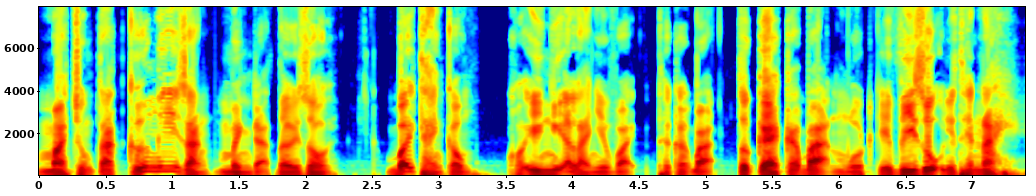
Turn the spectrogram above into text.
mà chúng ta cứ nghĩ rằng mình đã tới rồi. Bẫy thành công có ý nghĩa là như vậy, thưa các bạn. Tôi kể các bạn một cái ví dụ như thế này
